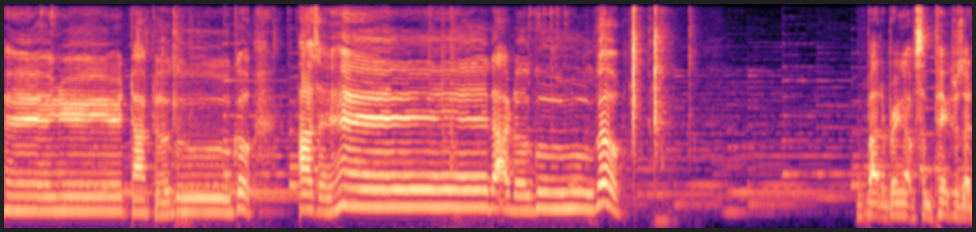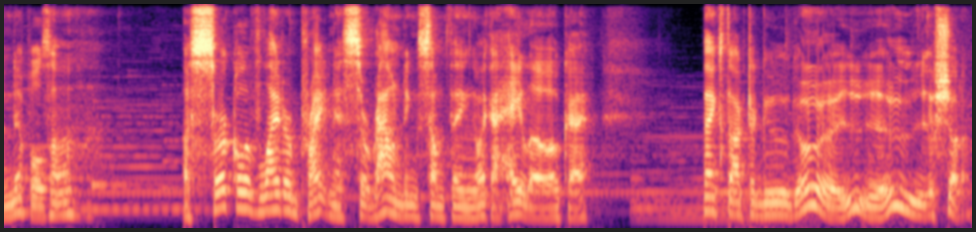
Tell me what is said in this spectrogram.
Hey, Dr. Google. I say, hey, Dr. Google. About to bring up some pictures of nipples, huh? A circle of light or brightness surrounding something like a halo, okay. Thanks, Dr. Google. Shut up.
